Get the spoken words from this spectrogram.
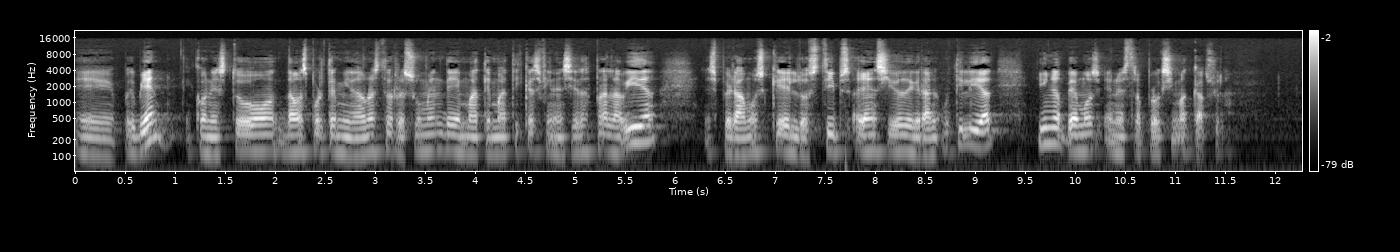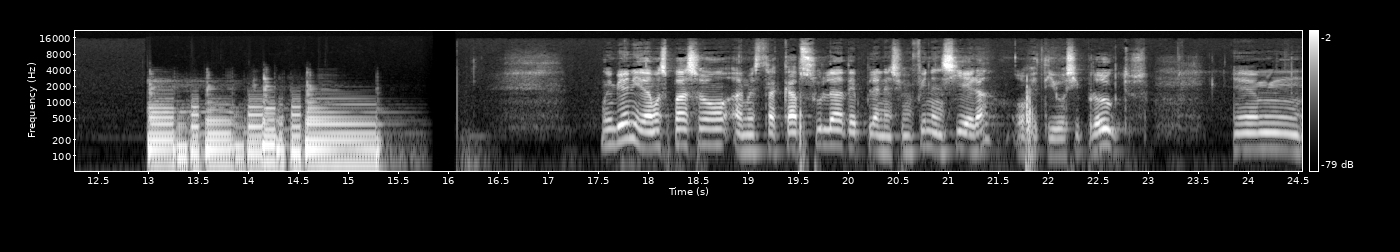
Eh, pues bien, con esto damos por terminado nuestro resumen de matemáticas financieras para la vida. Esperamos que los tips hayan sido de gran utilidad y nos vemos en nuestra próxima cápsula. Muy bien, y damos paso a nuestra cápsula de planeación financiera, objetivos y productos. Em,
